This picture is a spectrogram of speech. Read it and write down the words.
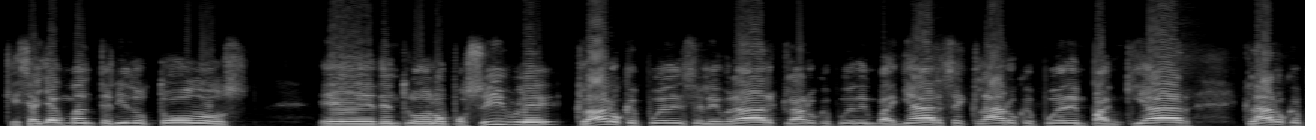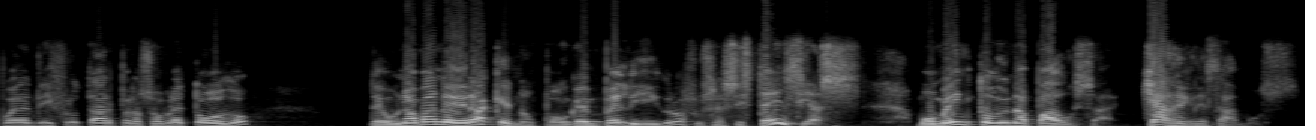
que se hayan mantenido todos eh, dentro de lo posible. Claro que pueden celebrar, claro que pueden bañarse, claro que pueden panquear, claro que pueden disfrutar, pero sobre todo de una manera que no ponga en peligro sus existencias. Momento de una pausa. Ya regresamos.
